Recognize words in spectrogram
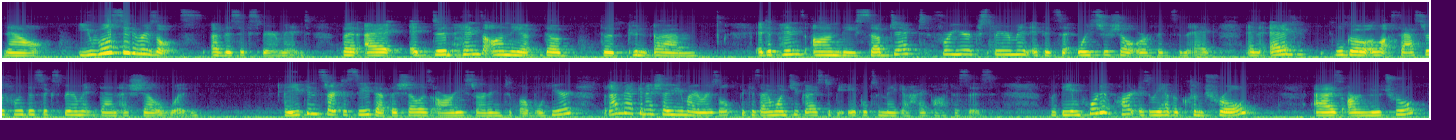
Now, you will see the results of this experiment, but I it depends on the the the um, it depends on the subject for your experiment, if it's an oyster shell or if it's an egg. An egg will go a lot faster for this experiment than a shell would. Now you can start to see that the shell is already starting to bubble here, but I'm not going to show you my results because I want you guys to be able to make a hypothesis. But the important part is we have a control as our neutral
